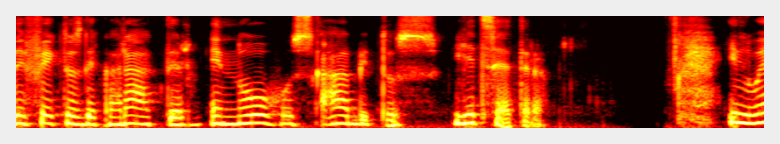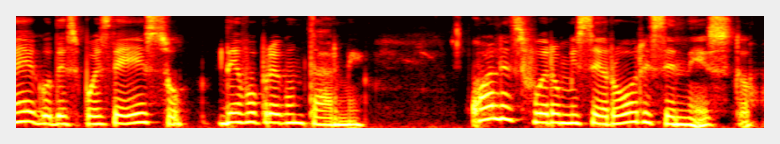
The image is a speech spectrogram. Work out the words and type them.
defectos de carácter, enojos, hábitos y etc. Y luego, después de eso, debo preguntarme, ¿cuáles fueron mis errores en esto?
